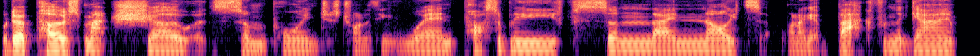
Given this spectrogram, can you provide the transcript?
We'll do a post match show at some point, just trying to think when, possibly Sunday night when I get back from the game.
